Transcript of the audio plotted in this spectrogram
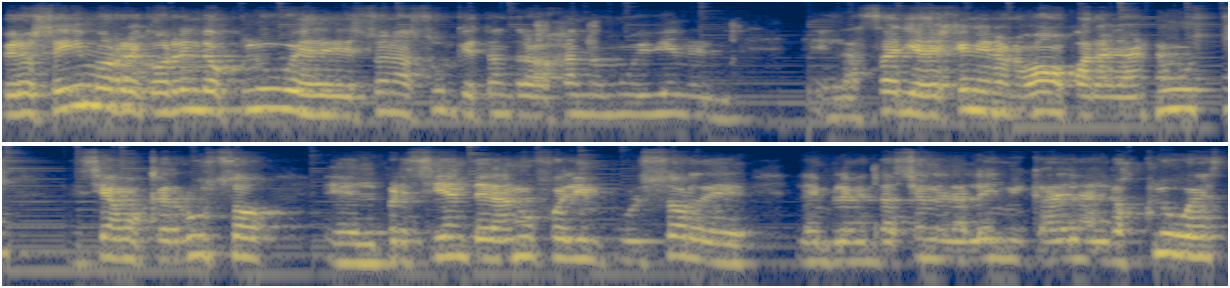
Pero seguimos recorriendo clubes de zona sur que están trabajando muy bien en, en las áreas de género. Nos vamos para Lanús, decíamos que Russo el presidente de la fue el impulsor de la implementación de la ley Micaela en los clubes,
